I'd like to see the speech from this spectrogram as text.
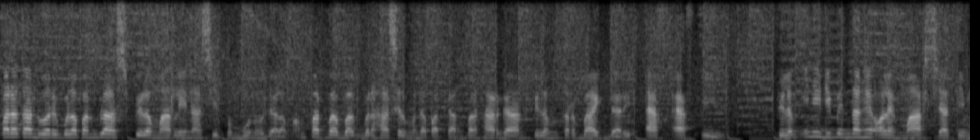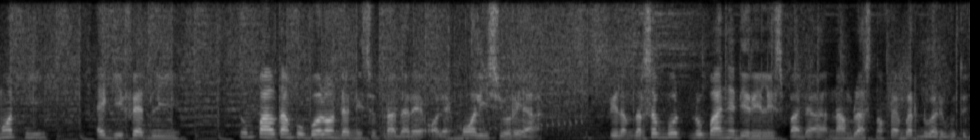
Pada tahun 2018, film Marlina si pembunuh dalam empat babak berhasil mendapatkan penghargaan film terbaik dari FFI. Film ini dibintangi oleh Marsha Timothy, Egi Fedli, Tumpal Tampu Bolon dan disutradarai oleh Molly Surya. Film tersebut rupanya dirilis pada 16 November 2017.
